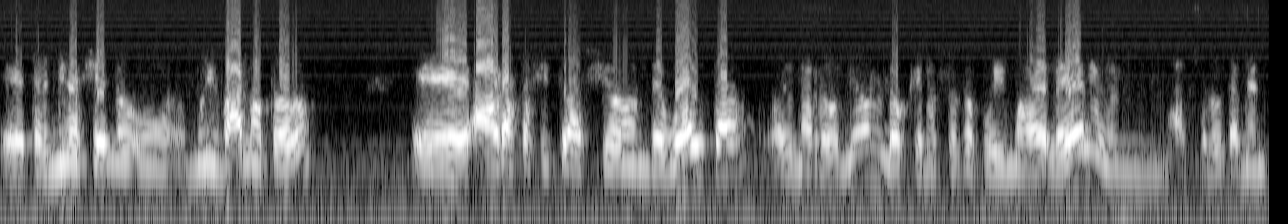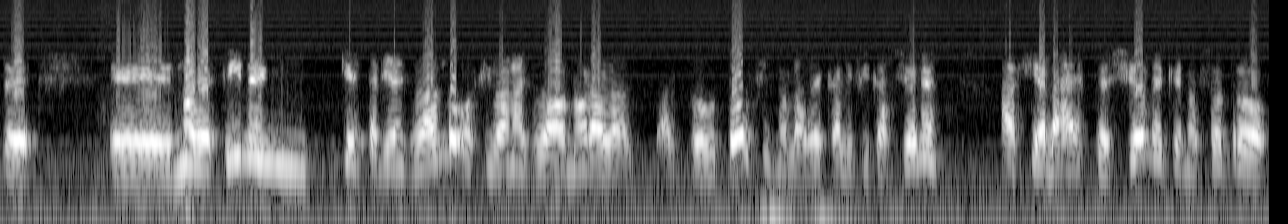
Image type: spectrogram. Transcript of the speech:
eh, termina siendo muy vano todo. Eh, ahora esta situación de vuelta, hay una reunión, lo que nosotros pudimos leer, absolutamente no definen qué estarían ayudando o si van a ayudar o no al, al productor, sino las descalificaciones hacia las expresiones que nosotros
